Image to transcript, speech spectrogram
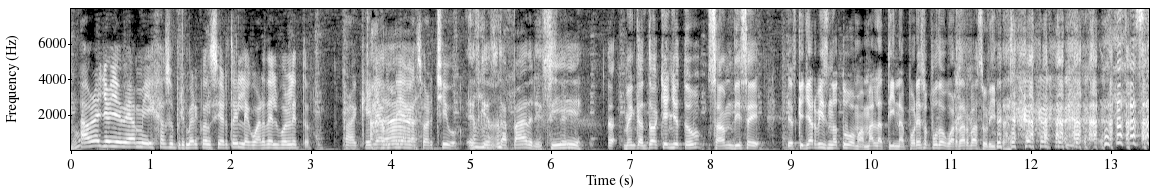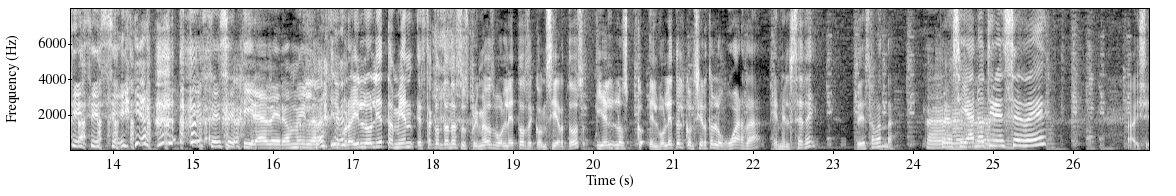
¿no? Ahora yo llevé a mi hija a su primer concierto y le guardé el boleto para que ella un Ajá. día haga su archivo. Es que está padre, sí. Ah, Me encantó aquí en YouTube. Sam dice: Es que Jarvis no tuvo mamá latina, por eso pudo guardar basuritas. Sí, sí, sí. ¿Qué es ese tiradero, Melo? y por ahí Lolia también está contando sus primeros boletos de conciertos y él los, el boleto del concierto lo guarda en el CD de esa banda. Pero si ya no tienes CD, Ay, sí.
